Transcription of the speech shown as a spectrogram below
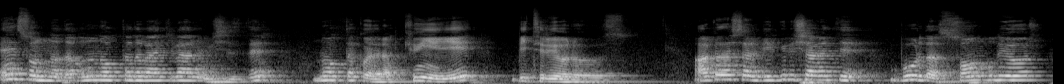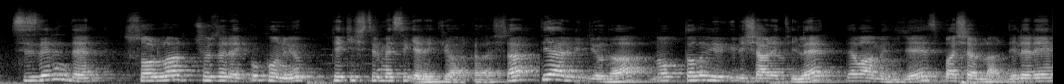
En sonuna da bunu noktada belki vermemişizdir. Nokta koyarak künyeyi bitiriyoruz. Arkadaşlar virgül işareti burada son buluyor. Sizlerin de sorular çözerek bu konuyu pekiştirmesi gerekiyor arkadaşlar. Diğer videoda noktalı virgül işaretiyle devam edeceğiz. Başarılar dilerim.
